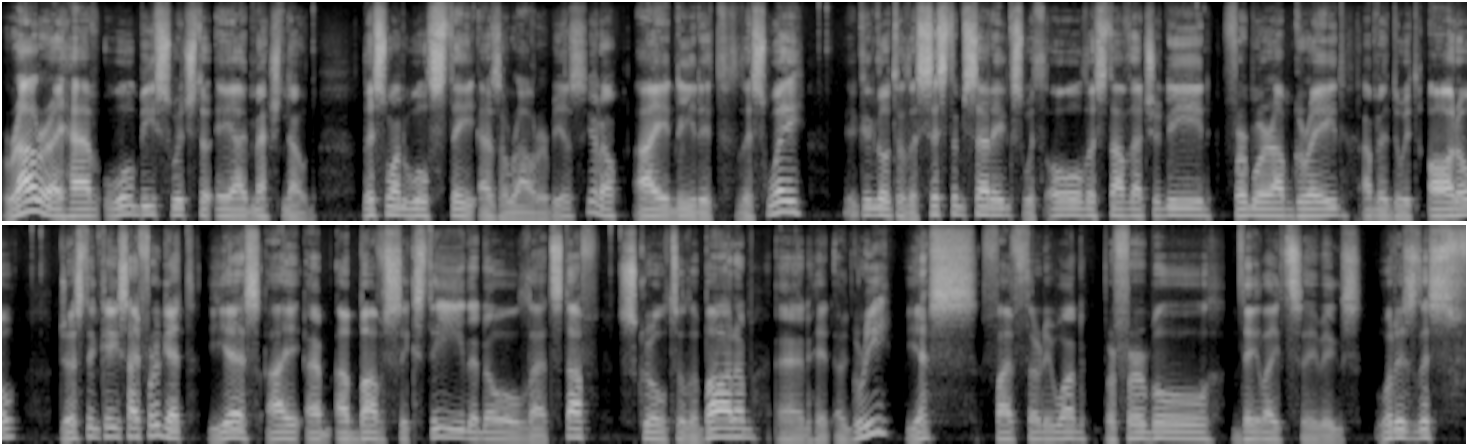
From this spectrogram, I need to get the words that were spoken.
router I have will be switched to AI mesh node. This one will stay as a router because, you know, I need it this way. You can go to the system settings with all the stuff that you need. Firmware upgrade. I'm going to do it auto just in case I forget. Yes, I am above 16 and all that stuff. Scroll to the bottom and hit agree. Yes, 531. Preferable daylight savings. What is this?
